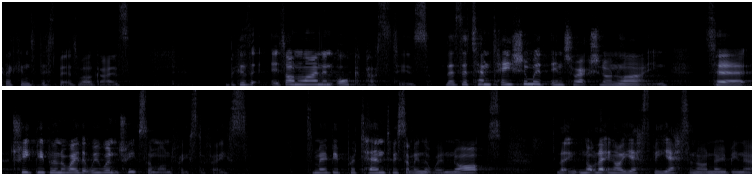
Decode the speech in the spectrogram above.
Click into this bit as well, guys. Because it's online in all capacities. There's a temptation with interaction online to treat people in a way that we wouldn't treat someone face to face to maybe pretend to be something that we're not, not letting our yes be yes and our no be no.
